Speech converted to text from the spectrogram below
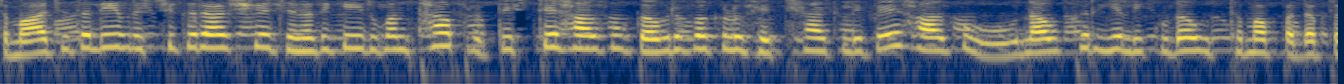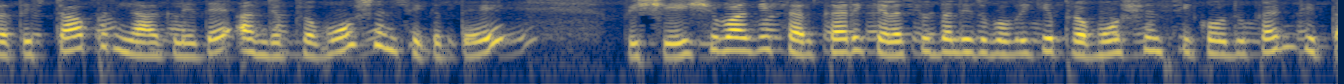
ಸಮಾಜದಲ್ಲಿ ವೃಶ್ಚಿಕ ರಾಶಿಯ ಜನರಿಗೆ ಇರುವಂತಹ ಪ್ರತಿಷ್ಠೆ ಹಾಗೂ ಗೌರವಗಳು ಹೆಚ್ಚಾಗಲಿವೆ ಹಾಗೂ ನೌಕರಿಯಲ್ಲಿ ಕೂಡ ಉತ್ತಮ ಪದ ಪ್ರತಿಷ್ಠಾಪನೆಯಾಗಲಿದೆ ಅಂದ್ರೆ ಪ್ರಮೋಷನ್ ಸಿಗುತ್ತೆ. ವಿಶೇಷವಾಗಿ ಸರ್ಕಾರಿ ಕೆಲಸದಲ್ಲಿರುವವರಿಗೆ ಪ್ರಮೋಷನ್ ಸಿಗೋದು ಖಂಡಿತ.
